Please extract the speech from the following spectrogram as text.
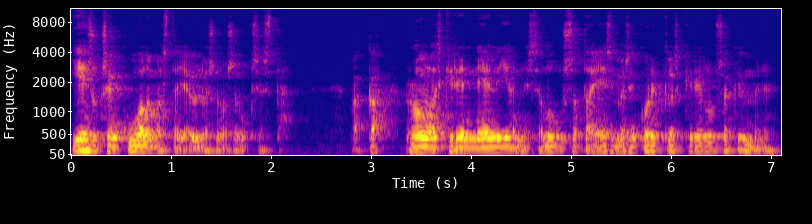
Jeesuksen kuolemasta ja ylösnousemuksesta. Vaikka roomalaiskirjan neljännessä luvussa tai ensimmäisen korittilaskirjan luvussa kymmenen.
